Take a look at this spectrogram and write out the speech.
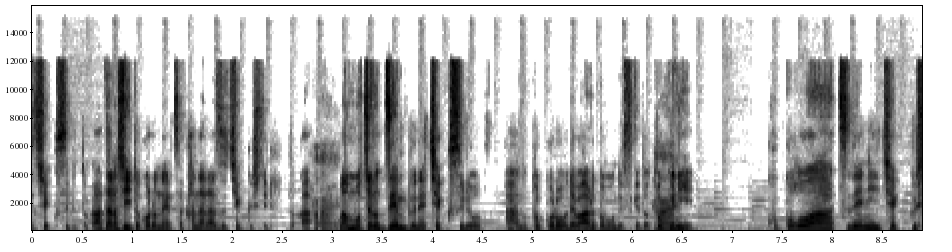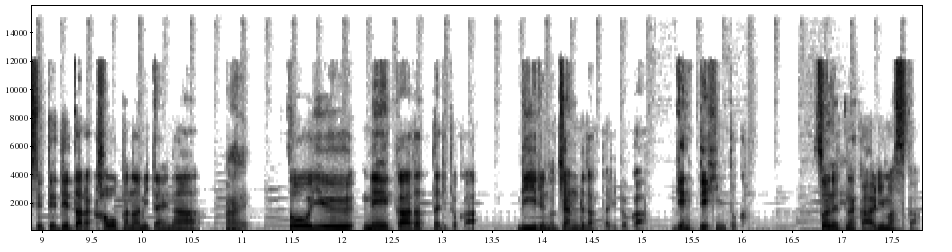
ずチェックするとか、新しいところのやつは必ずチェックしてるとか、はいまあもちろん全部ね、チェックするあのところではあると思うんですけど、特にここは常にチェックしてて出たら買おうかなみたいな、はい。そういうメーカーだったりとか、ビールのジャンルだったりとか、限定品とか、そういうのってなんかありますか？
